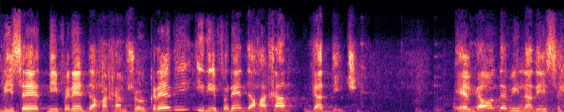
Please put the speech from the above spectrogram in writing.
dice diferente a Hajam Sholkredi y diferente a Hajam Gaddichi. El Gaón de Vilna dice,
